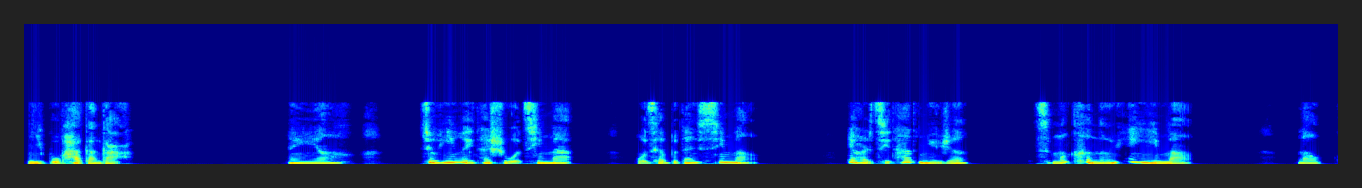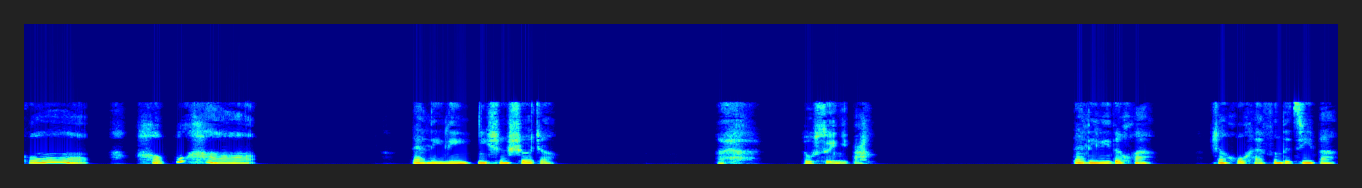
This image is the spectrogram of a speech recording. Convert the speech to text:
你不怕尴尬？哎呀，就因为她是我亲妈，我才不担心嘛。要是其他的女人，怎么可能愿意嘛？老公，好不好？戴丽丽厉声说着。哎，都随你吧。戴丽丽的话，让胡海峰的鸡巴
